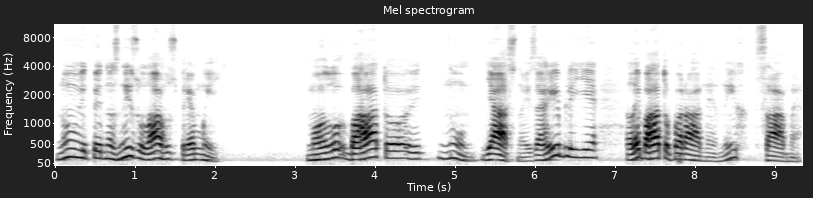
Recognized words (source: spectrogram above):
Ну, відповідно, знизу лагус прямий. Багато, ну, ясно, і загиблі є, але багато поранених саме,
